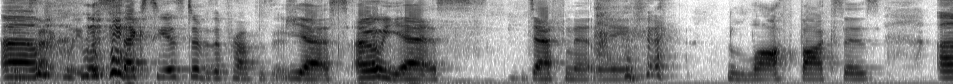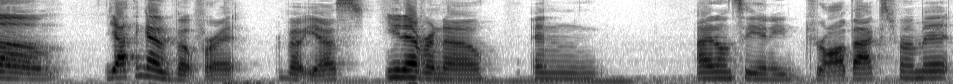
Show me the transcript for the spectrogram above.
Um, Exactly. the sexiest of the propositions. yes. Oh, yes. Definitely. Lock boxes. Um, yeah, I think I would vote for it. Vote yes. You never know. And I don't see any drawbacks from it.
